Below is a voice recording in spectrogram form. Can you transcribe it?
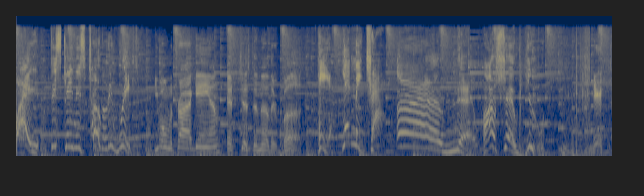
way! This game is totally rigged! You want to try again? It's just another buck. Here, let me try. Oh, no! I'll show you!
